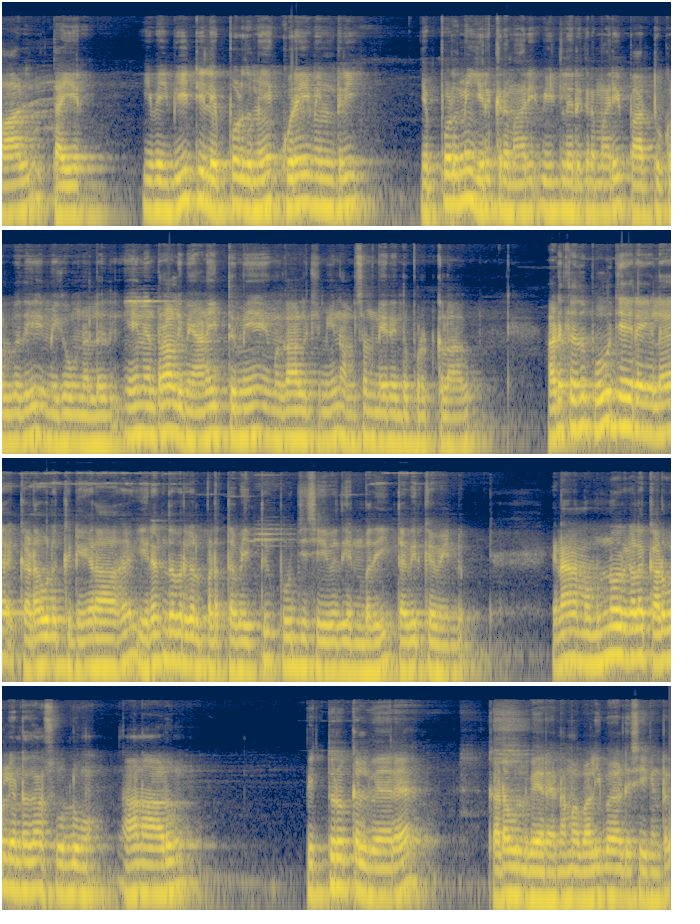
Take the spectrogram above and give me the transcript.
பால் தயிர். இவை வீட்டில் எப்பொழுதுமே குறைவின்றி எப்பொழுதுமே இருக்கிற மாதிரி வீட்டில் இருக்கிற மாதிரி பார்த்து கொள்வது மிகவும் நல்லது. ஏனென்றால் இவை அனைத்துமே மகாலட்சுமியின் அம்சம் நிறைந்த பொருட்களாகும். அடுத்தது பூஜை அறையில் கடவுளுக்கு நேராக இறந்தவர்கள் படத்தை வைத்து பூஜை செய்வது என்பதை தவிர்க்க வேண்டும். ஏன்னா நம்ம முன்னோர்களை கடவுள் என்று தான் சொல்லுவோம். ஆனாலும் பித்ருக்கள் வேறு கடவுள் வேறு நம்ம வழிபாடு செய்கின்ற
